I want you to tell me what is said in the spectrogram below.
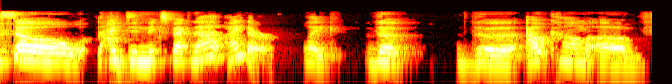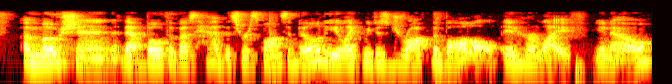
so I didn't expect that either. Like the the outcome of emotion that both of us had this responsibility, like we just dropped the ball in her life, you know,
